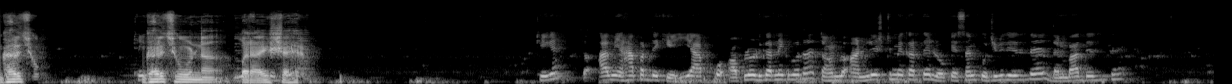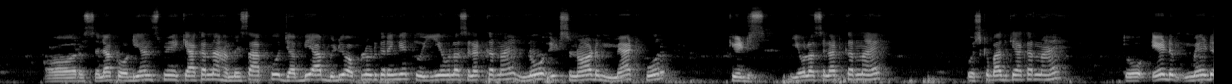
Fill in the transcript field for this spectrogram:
घर छोड़ घर छोड़ना पराए शहर। ठीक है? तो अब यहाँ पर देखिए ये आपको अपलोड करने के बोल रहा है तो हम लोग अनलिस्ट में करते हैं। लोकेशन कुछ भी दे देते हैं धन्यवाद दे देते हैं। और सेलेक्ट ऑडियंस में क्या करना है? हमेशा आपको जब भी आप वीडियो अपलोड करेंगे तो ये वाला सेलेक्ट करना है। No it's not made for kids ये वाला सेलेक्ट करना है। उसके बाद क्या करना है? तो एड मेड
